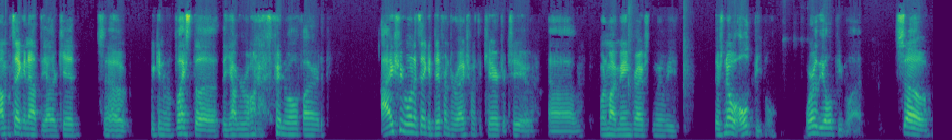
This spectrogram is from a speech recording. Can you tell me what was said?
I'm taking out the other kid, so we can replace the the younger one with Finn Wolfhard. I actually want to take a different direction with the character too. Um, one of my main gripes of the movie, there's no old people. Where are the old people at? So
